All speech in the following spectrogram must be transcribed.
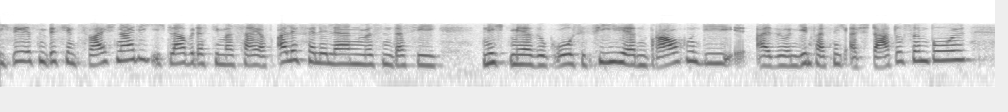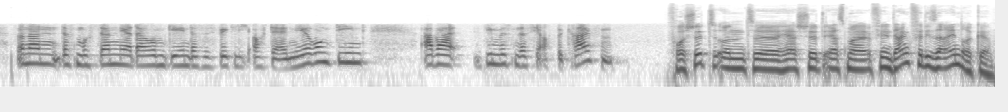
Ich sehe es ein bisschen zweischneidig. Ich glaube, dass die Maasai auf alle Fälle lernen müssen, dass sie nicht mehr so große Viehherden brauchen, die also jedenfalls nicht als Statussymbol, sondern das muss dann ja darum gehen, dass es wirklich auch der Ernährung dient. Aber sie müssen das ja auch begreifen. Frau Schütt und äh, Herr Schütt, erstmal vielen Dank für diese Eindrücke.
